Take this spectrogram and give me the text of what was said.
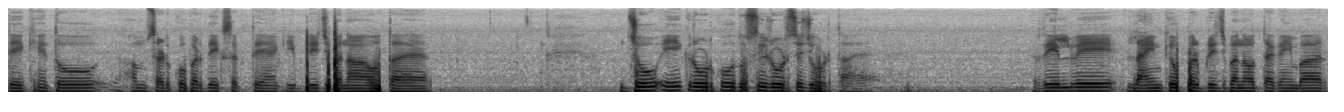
देखें तो हम सड़कों पर देख सकते हैं कि ब्रिज बना होता है, जो एक रोड को दूसरी रोड से जोड़ता है। रेलवे लाइन के ऊपर ब्रिज बना होता है कई बार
